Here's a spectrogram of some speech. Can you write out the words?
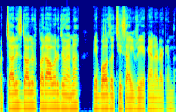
और चालीस डॉलर पर आवर जो है ना ये बहुत अच्छी सैलरी है कनाडा के अंदर।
